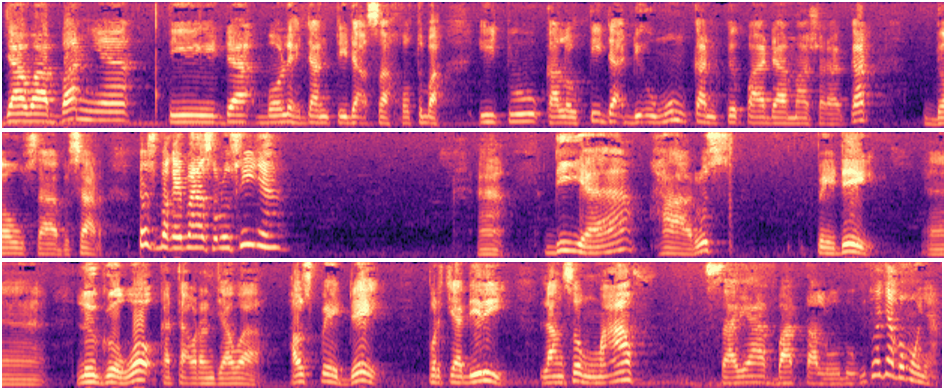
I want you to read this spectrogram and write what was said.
Jawabannya tidak boleh dan tidak sah khutbah. Itu kalau tidak diumumkan kepada masyarakat dosa besar. Terus bagaimana solusinya? Nah, dia harus pede. Eh, legowo kata orang Jawa. Harus pede, percaya diri. Langsung maaf, saya batal wudhu. Itu aja ngomongnya.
